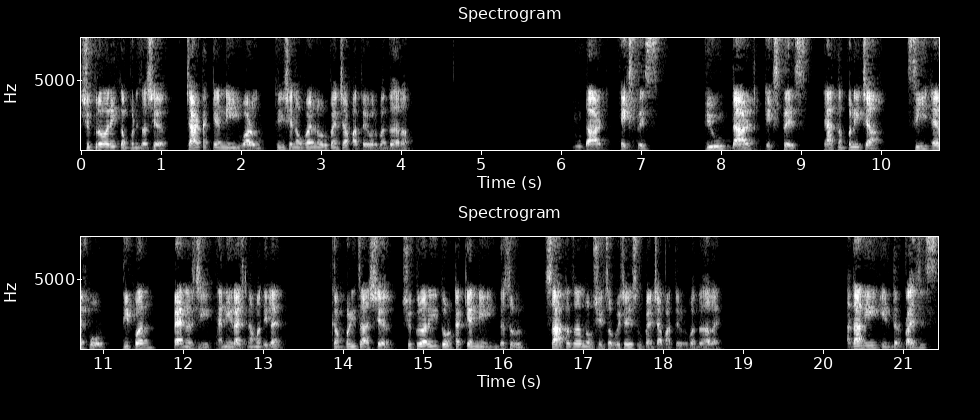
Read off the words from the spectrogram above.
शुक्रवारी कंपनीचा शेअर चार टक्क्यांनी वाढून तीनशे नव्याण्णव रुपयांच्या पातळीवर बंद झाला. Blue Dart Express. Blue Dart Express या कंपनीच्या C F O Deepan Banerjee यांनी राजीनामा दिलाय. कंपनीचा शेअर शुक्रवारी दोन टक्क्यांनी घसरून सात हजार नऊशे चव्वेचाळीस रुपयांच्या पातळीवर बंद झालाय. अदानी इंटरप्राइजेस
